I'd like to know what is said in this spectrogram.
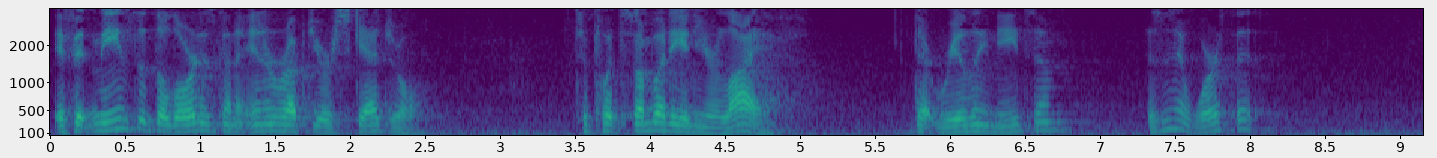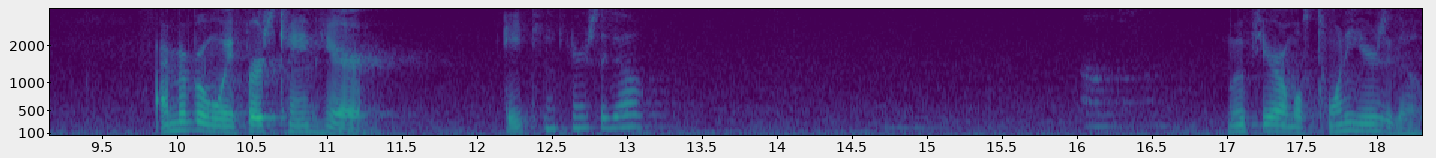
If it means that the Lord is going to interrupt your schedule to put somebody in your life that really needs Him, isn't it worth it? I remember when we first came here 18 years ago. Moved here almost 20 years ago.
